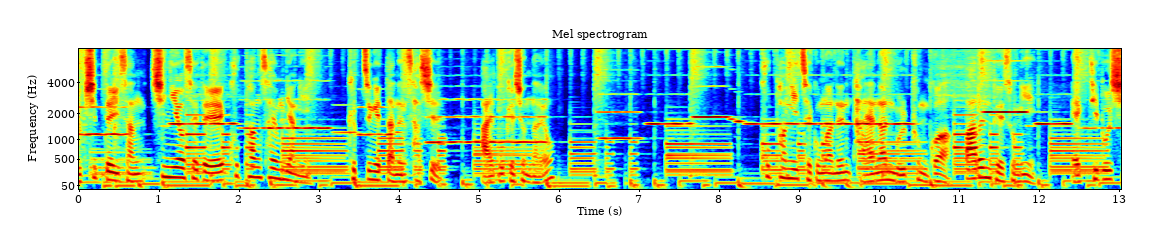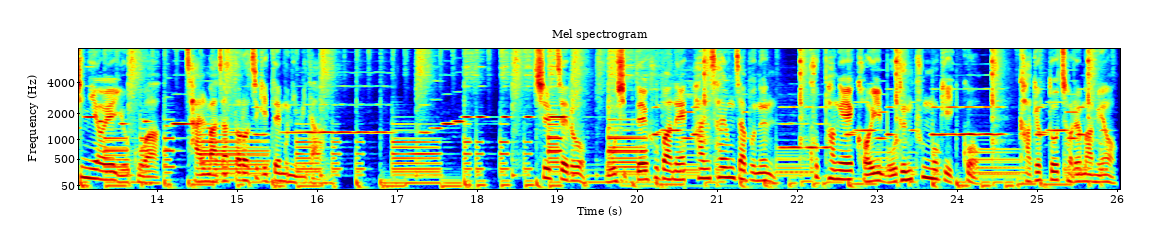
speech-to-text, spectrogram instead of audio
60대 이상 시니어 세대의 쿠팡 사용량이 급증했다는 사실 알고 계셨나요? 쿠팡이 제공하는 다양한 물품과 빠른 배송이 액티브 시니어의 요구와 잘 맞아떨어지기 때문입니다. 실제로 50대 후반의 한 사용자분은 쿠팡의 거의 모든 품목이 있고 가격도 저렴하며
